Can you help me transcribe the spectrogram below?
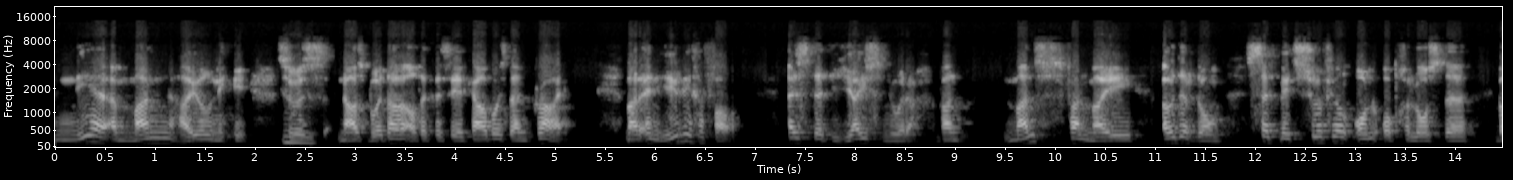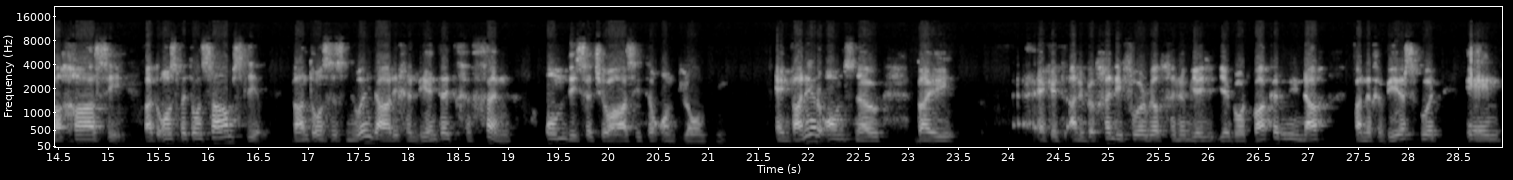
nie 'n man huil nie, soos mm. Nas Botha altyd gesê het, cowboys don't cry. Maar in hierdie geval is dit juis nodig want mans van my ouderdom sit met soveel onopgeloste bagasie wat ons met ons saamsleep want ons is nooit daardie geleentheid gegee om die situasie te ontlont nie. En wanneer ons nou by ek het aan die begin die voorbeeld genoem jy jy word wakker in die nag van 'n geweerskoot en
